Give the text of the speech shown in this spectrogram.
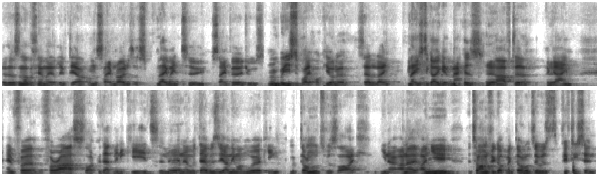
there was another family that lived out on the same road as us. They went to St. Virgil's. Remember, we used to play hockey on a Saturday. And they used to go get Maccas Yeah. after a Yeah. game. And for for us, like with that many kids, and, Yeah. and it was, dad was the only one working. McDonald's was like, you know, I know I knew the times we got McDonald's, there was fifty cent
